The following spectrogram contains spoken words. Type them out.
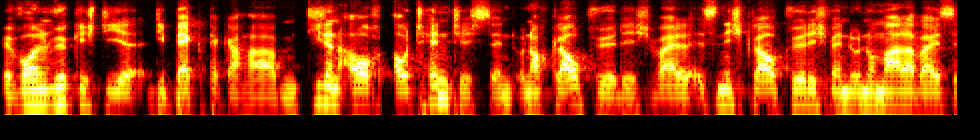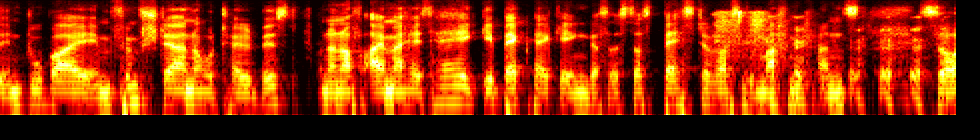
wir wollen wirklich die, die Backpacker haben, die dann auch authentisch sind und auch glaubwürdig, weil es nicht glaubwürdig, wenn du normalerweise in Dubai im Fünf-Sterne-Hotel bist und dann auf einmal heißt, hey, geh Backpacking, das ist das Beste, was du machen kannst. so,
